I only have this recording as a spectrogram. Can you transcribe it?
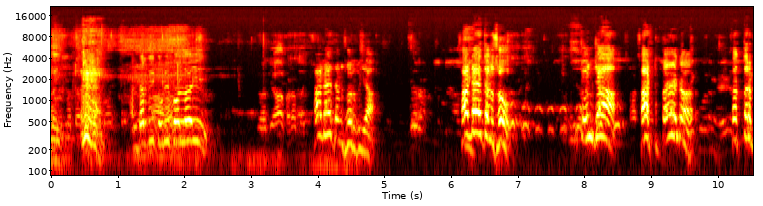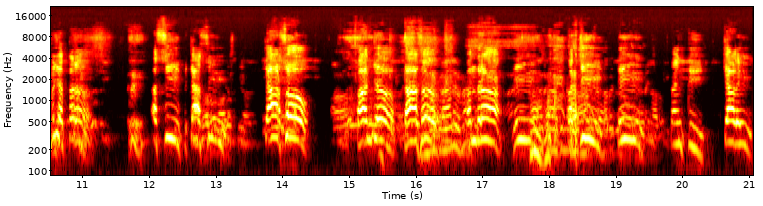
ਬਾਈ। ਅੰਦਰ ਦੀ ਤੂੜੀ ਬੋਲੋ ਜੀ ਸਾਢੇ ਤਿੰਨ ਸੌ ਰੁਪਿਆ ਸਾਢੇ ਤਿੰਨ ਸੌ। 55 60 65 70 75 80 85 400 5 10 15 20 25 30 35 40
